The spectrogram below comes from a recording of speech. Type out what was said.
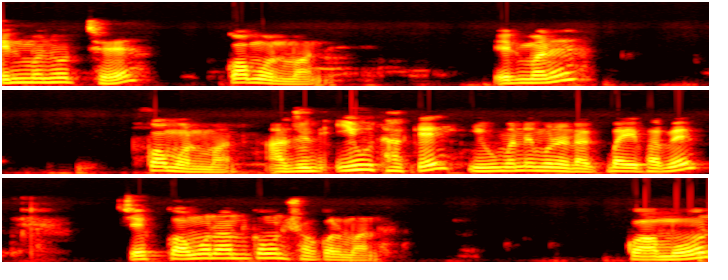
এন মানে হচ্ছে কমন মান। এন মানে কমন মান। আর যদি ইউ থাকে ইউ মানে মনে রাখবা এইভাবে যে কমন আনকমন সকল মান। কমন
